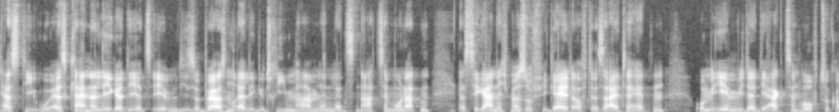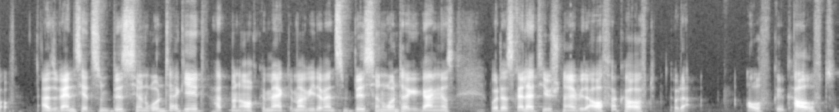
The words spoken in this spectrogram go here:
dass die US-Kleinanleger, die jetzt eben diese Börsenrallye getrieben haben in den letzten 18 Monaten, dass sie gar nicht mehr so viel Geld auf der Seite hätten, um eben wieder die Aktien hochzukaufen. Also wenn es jetzt ein bisschen runtergeht, hat man auch gemerkt, immer wieder, wenn es ein bisschen runtergegangen ist, wurde das relativ schnell wieder aufverkauft oder aufgekauft.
